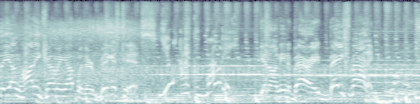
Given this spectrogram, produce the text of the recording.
Another young hottie coming up with her biggest hits. You are grody. Getting on Nina Barry, Bassmatic.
